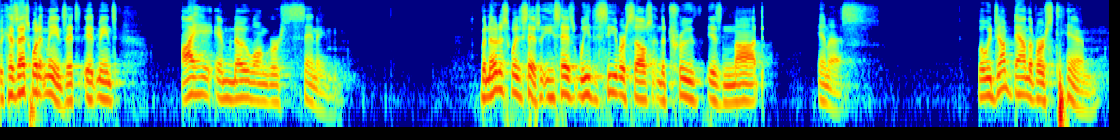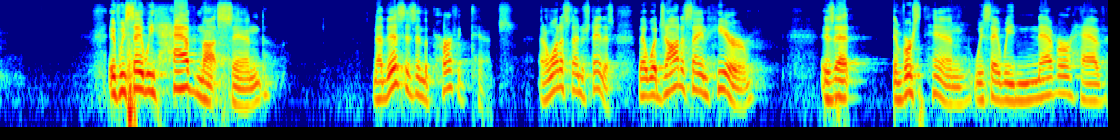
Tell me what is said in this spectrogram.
Because that's what it means. It's, it means I am no longer sinning. But notice what he says. He says, We deceive ourselves and the truth is not in us. But we jump down to verse 10. If we say we have not sinned, now this is in the perfect tense. And I want us to understand this that what John is saying here is that in verse 10, we say we never have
